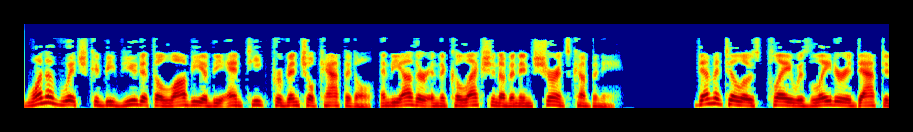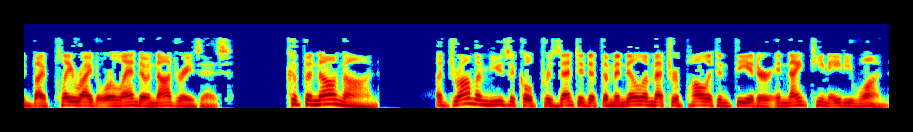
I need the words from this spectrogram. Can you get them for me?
one of which could be viewed at the lobby of the antique provincial capital, and the other in the collection of an insurance company. Demetillo's play was later adapted by playwright Orlando Nodres as Kapanangan, a drama musical presented at the Manila Metropolitan Theater in 1981.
